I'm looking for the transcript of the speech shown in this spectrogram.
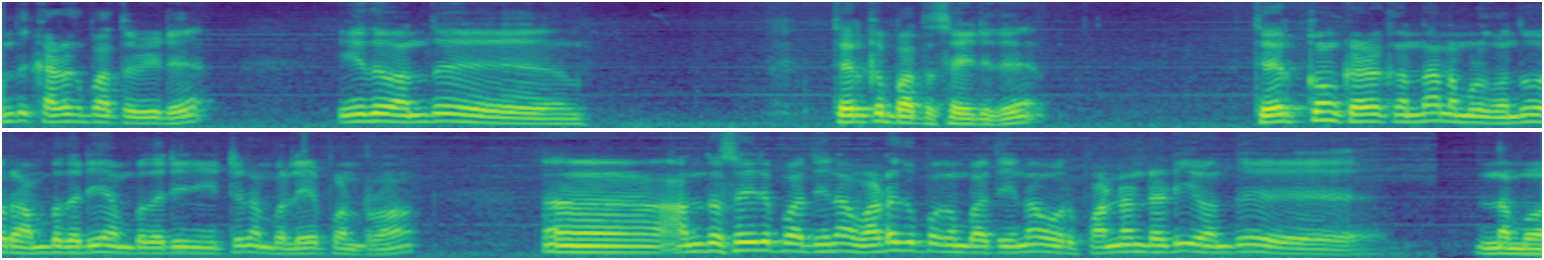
வந்து கிழக்கு பார்த்த வீடு. இது வந்து தெற்கு பார்த்த சைடு இது. தெற்கும் கிழக்கும் தான் நம்மளுக்கு வந்து ஒரு ஐம்பது அடி ஐம்பது அடி நீட்டு நம்ம லே பண்ணுறோம் அந்த சைடு பார்த்தீங்கன்னா வடக்கு பக்கம் பார்த்தீங்கன்னா ஒரு பன்னெண்டு அடி வந்து நம்ம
